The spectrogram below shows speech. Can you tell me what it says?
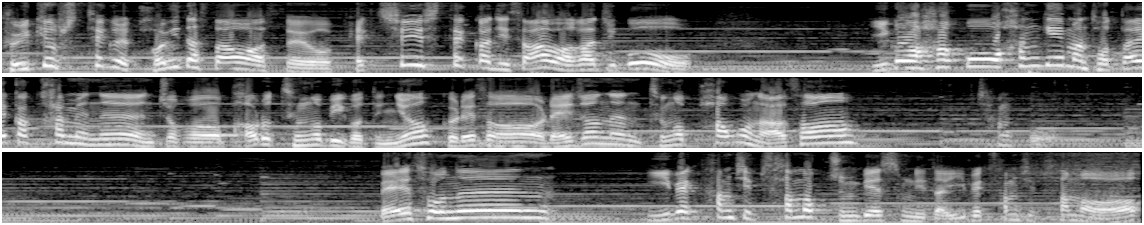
불큐브 스택을 거의 다 쌓아왔어요. 107 스택까지 쌓아와가지고 이거 하고 한 개만 더 딸깍 하면은 저거 바로 등업이거든요. 그래서 레전은 등업하고 나서 참고 매소는 233억 준비했습니다. 233억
